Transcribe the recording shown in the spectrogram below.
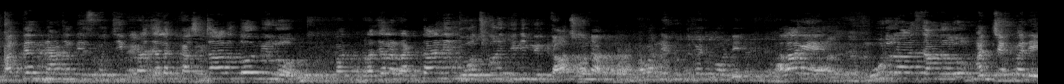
మద్యం బ్రాండ్లు తీసుకొచ్చి ప్రజల కష్టాలతో మీరు ప్ర- ప్రజల రక్తాన్ని దోచుకొని తిని మీరు దాచుకున్నారు. అవన్నీ గుర్తుపెట్టుకోండి. అలాగే మూడు రాజధానులు అని చెప్పని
